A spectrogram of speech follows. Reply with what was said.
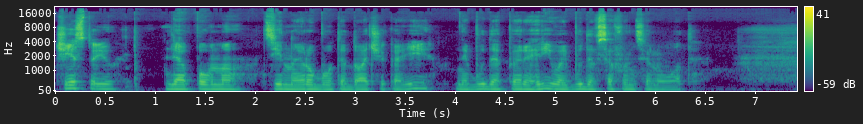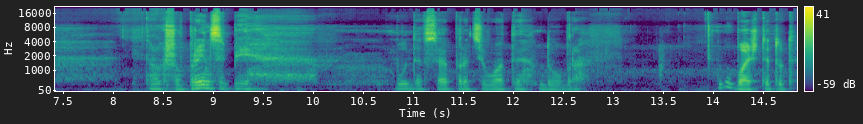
чистою для повноцінної роботи датчика, і не буде перегріва і буде все функціонувати. Так що, в принципі, буде все працювати добре. Ну, бачите, тут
